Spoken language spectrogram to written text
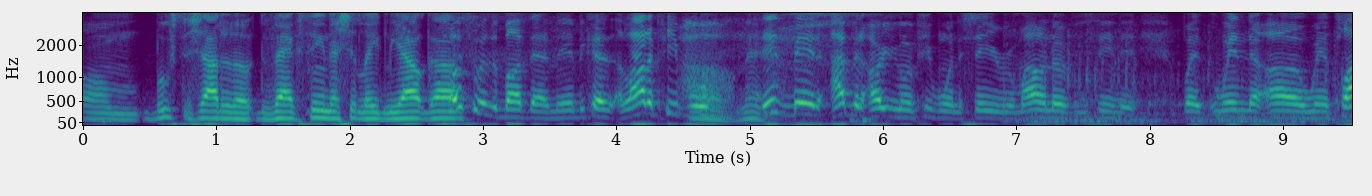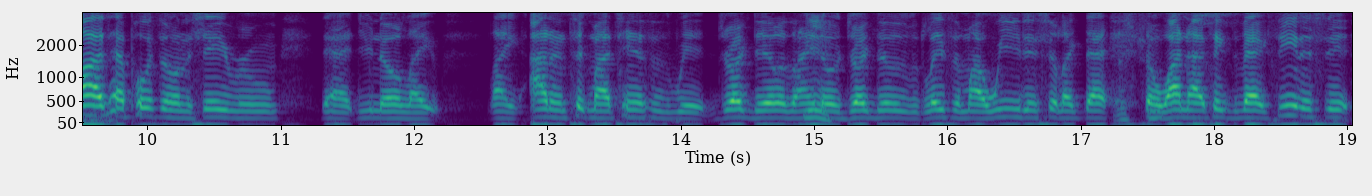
um booster shot of the, the vaccine. That shit laid me out, guys. Talk to us about that, man, because a lot of people. Oh, man. There's been I've been arguing with people in the shade room. I don't know if you've seen it, but when the, uh when Plies had posted on the shade room that you know like like I didn't took my chances with drug dealers. I ain't Yeah. know drug dealers was lacing my weed and shit like that. So why not take the vaccine and shit?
